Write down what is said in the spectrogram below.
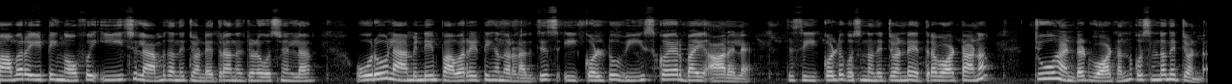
power rating of each lamp തന്നിട്ടുണ്ട്. എത്ര തന്നിട്ടുണ്ട് ക്വസ്റ്റ്യനിൽ ഓരോ ലാമ്പിന്റെയും പവർ റേറ്റിംഗ് എന്ന് പറയുന്നത് is equal to V square by R അല്ലേ? ഇസ് ഈക്വൽ ടു ക്വസ്റ്റൻ തന്നിട്ടുണ്ട്. എത്ര വാട്ടാണ് ടു ഹൺഡ്രഡ് വാട്ട് എന്ന് ക്വസ്റ്റൻ തന്നിട്ടുണ്ട്.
